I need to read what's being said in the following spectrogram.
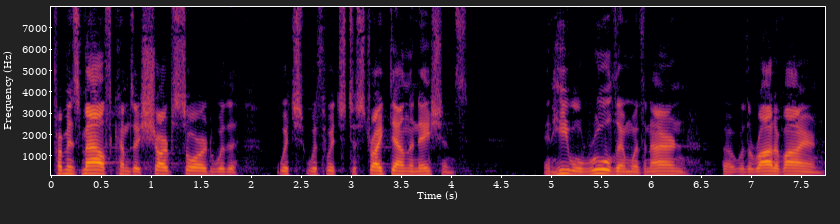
From his mouth comes a sharp sword with, a, which, with which to strike down the nations, and he will rule them with an iron, uh, with a rod of iron.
